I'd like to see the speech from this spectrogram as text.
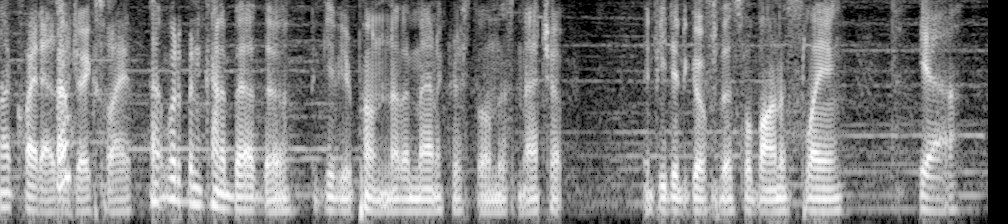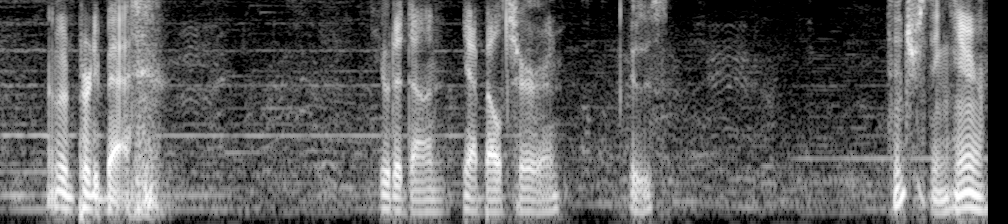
Not quite as a Drake swipe. That would have been kind of bad though, to give your opponent another mana crystal in this matchup. If you did go for the Sylvanas slaying. Yeah, That would have been pretty bad. he would have done. Yeah, belcher and ooze. It's interesting here.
